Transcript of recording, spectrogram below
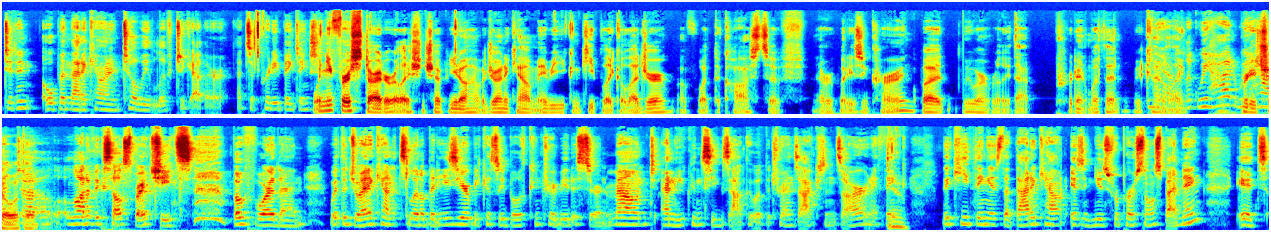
didn't open that account until we lived together. That's a pretty big thing. When you first start a relationship, you don't have a joint account. Maybe you can keep like a ledger of what the costs of everybody's incurring, but we weren't really that prudent with it. We kind of yeah, like we had pretty we chill had, with it. uh, a lot of Excel spreadsheets before then. With the joint account, it's a little bit easier because we both contribute a certain amount, and you can see exactly what the transactions are. And I think Yeah. the key thing is that that account isn't used for personal spending; it's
